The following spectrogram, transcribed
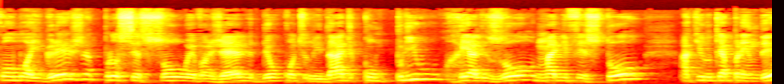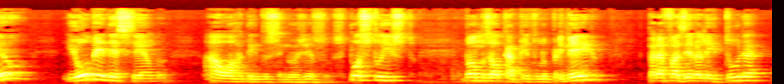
como a igreja processou o evangelho, deu continuidade, cumpriu, realizou, manifestou aquilo que aprendeu e obedecendo a ordem do Senhor Jesus. Posto isto, vamos ao capítulo 1 para fazer a leitura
